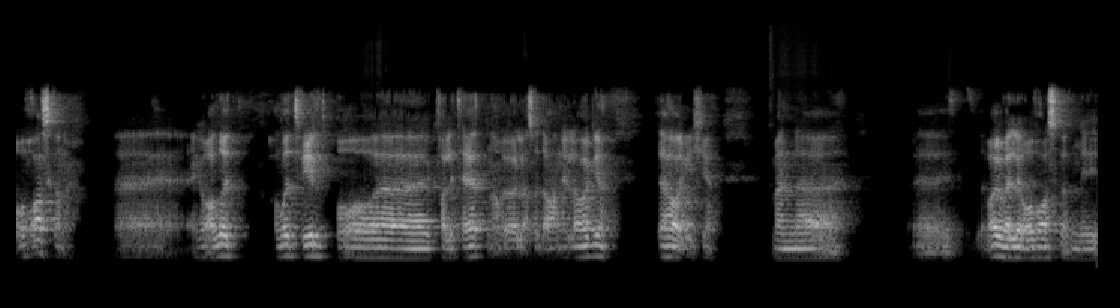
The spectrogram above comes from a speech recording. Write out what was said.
overraskende. Jeg har aldri, aldri tvilt på kvaliteten av øl, altså i laget Det har jeg ikke. Men det var jo veldig overraska at vi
